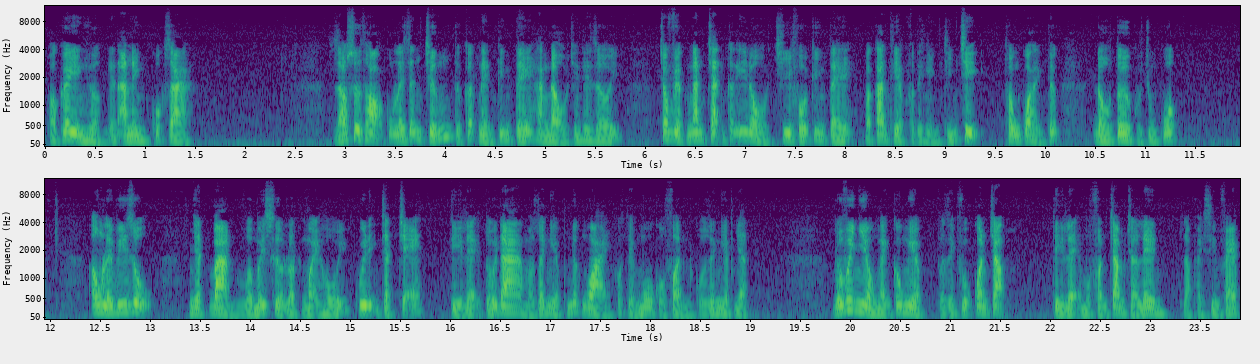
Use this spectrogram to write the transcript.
hoặc gây ảnh hưởng đến an ninh quốc gia. Giáo sư Thọ cũng lấy dẫn chứng từ các nền kinh tế hàng đầu trên thế giới trong việc ngăn chặn các ý đồ chi phối kinh tế và can thiệp vào tình hình chính trị thông qua hình thức đầu tư của Trung Quốc. Ông lấy ví dụ, Nhật Bản vừa mới sửa luật ngoại hối quy định chặt chẽ tỷ lệ tối đa mà doanh nghiệp nước ngoài có thể mua cổ phần của doanh nghiệp Nhật. Đối với nhiều ngành công nghiệp và dịch vụ quan trọng, tỷ lệ 1% trở lên là phải xin phép.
